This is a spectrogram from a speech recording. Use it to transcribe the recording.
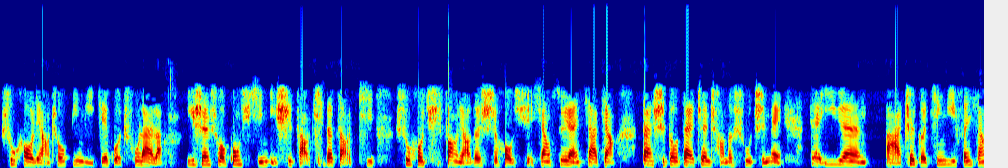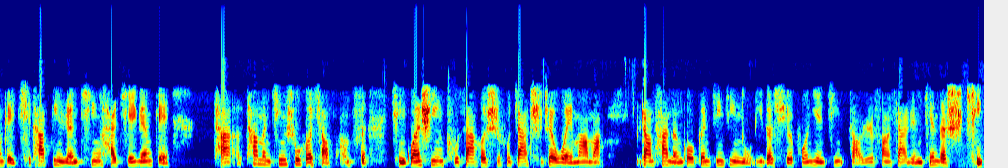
术后两周病理结果出来了，医生说恭喜你是早期的早期。术后去放疗的时候，血象虽然下降，但是都在正常的数值内。在医院把这个经历分享给其他病人听，还结缘给。他他们经书和小房子，请观世音菩萨和师傅加持这位妈妈，让她能够更精进努力的学佛念经，早日放下人间的事情。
